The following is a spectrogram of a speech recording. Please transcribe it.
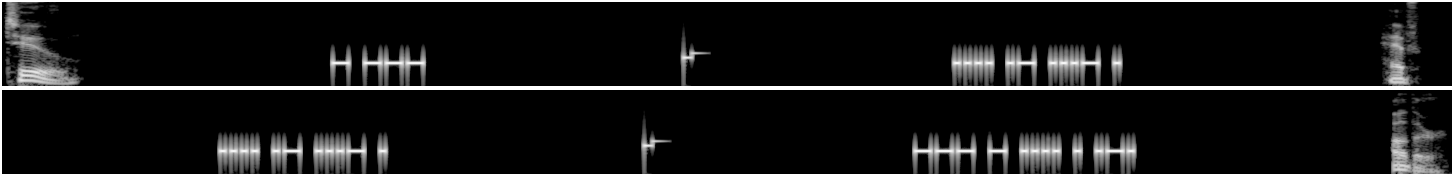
Two. Other.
